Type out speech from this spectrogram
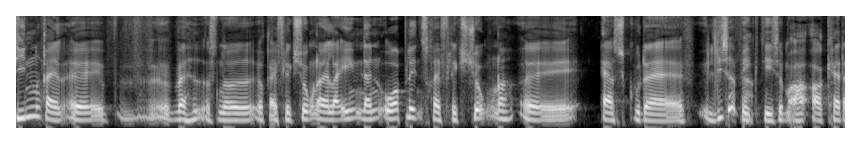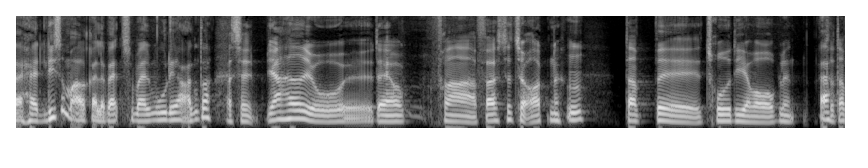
dine, øh, hvad hedder sådan noget, refleksioner, eller en eller anden ordblinds refleksioner, øh, er sgu da lige så vigtige, som, og, og kan da have lige så meget relevans som alle mulige andre. Altså, jeg havde jo, øh, da jeg var fra første til 8. Mm. Der øh, troede de, jeg var ordblind. Ja. Ja. Så der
